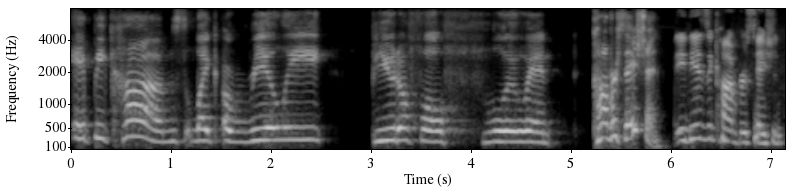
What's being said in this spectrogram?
it becomes like a really beautiful, fluent conversation. It is a conversation.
